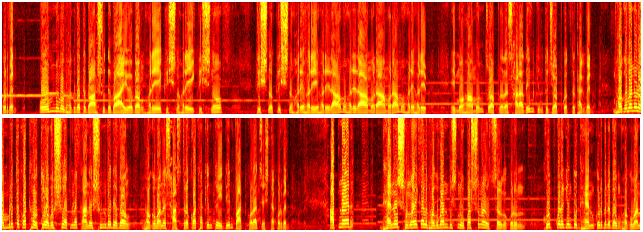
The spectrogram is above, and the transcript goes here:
করবেন। ওম নম ভগবত বাসুদেবায় এবং হরে কৃষ্ণ হরে কৃষ্ণ। কৃষ্ণ কৃষ্ণ হরে হরে হরে রাম হরে রাম রাম রাম হরে হরে। এই মহামন্ত্র আপনারা সারাদিন কিন্তু জপ করতে থাকবেন। ভগবানের অমৃত কথা অতি অবশ্যই আপনারা কানে শুনবেন এবং ভগবানের শাস্ত্র কথা কিন্তু এই দিন পাঠ করার চেষ্টা করবেন। আপনার ধ্যানের সময়কাল ভগবান বিষ্ণু উপাসনায় উৎসর্গ করুন। খুব করে কিন্তু ধ্যান করবেন এবং ভগবান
